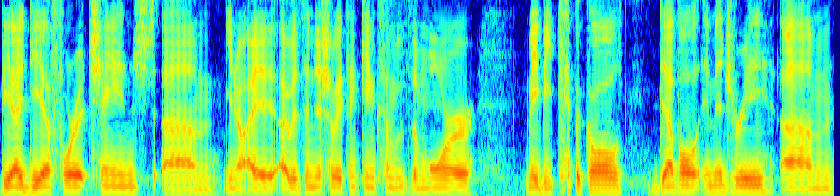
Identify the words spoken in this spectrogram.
the idea for it changed. Um, you know, I, I was initially thinking some of the more maybe typical devil imagery. Um,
